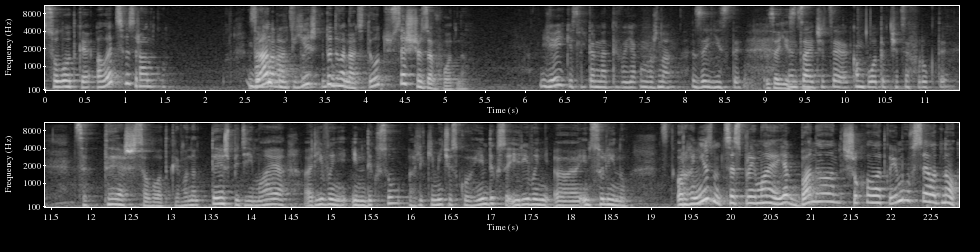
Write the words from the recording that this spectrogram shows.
солодке, але це зранку. Зранку от 12. їж до 12, от все що завгодно Є якісь альтернативи, як можна заїсти? Заїсти. не знаю, чи це компотик, чи це фрукти. Це теж солодке, воно теж підіймає рівень індексу, глікемічного індексу і рівень е, інсуліну. Організм це сприймає як банан, шоколадку. Йому все одно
